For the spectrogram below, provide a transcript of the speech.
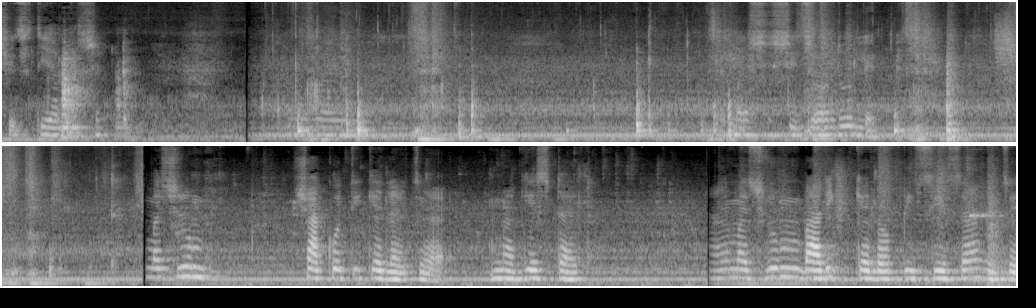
शीज दिया मातशें शिजवून शिजोवन मशरूम शाकोती केल्याचे मागी स्टायल हांवें मशरूम बारीक केलो पिसीस ह्याचे.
